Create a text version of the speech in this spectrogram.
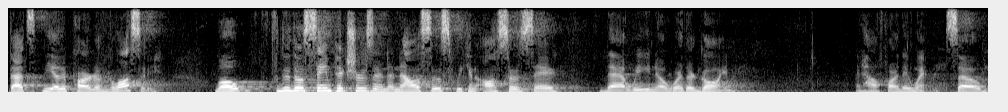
that's the other part of velocity. Well, through those same pictures and analysis, we can also say that we know where they're going and how far they went. So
